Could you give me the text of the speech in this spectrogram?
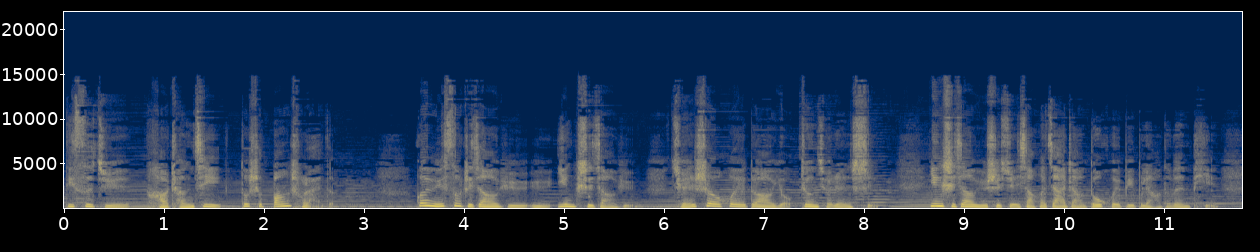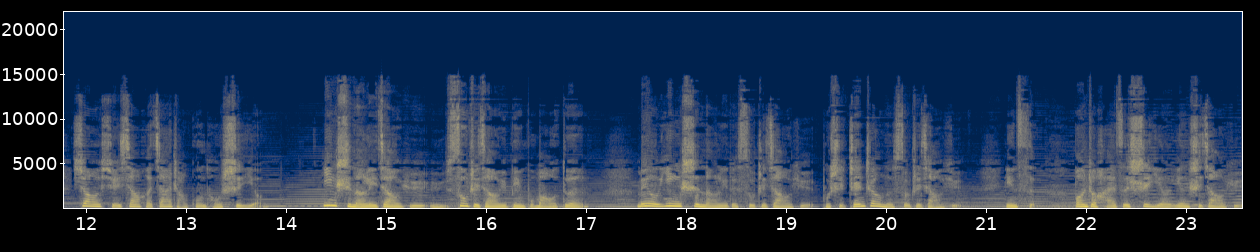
第四句，好成绩都是帮出来的。关于素质教育与应试教育，全社会都要有正确认识。应试教育是学校和家长都回避不了的问题，需要学校和家长共同适应。应试能力教育与素质教育并不矛盾，没有应试能力的素质教育不是真正的素质教育。因此，帮助孩子适应应试教育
